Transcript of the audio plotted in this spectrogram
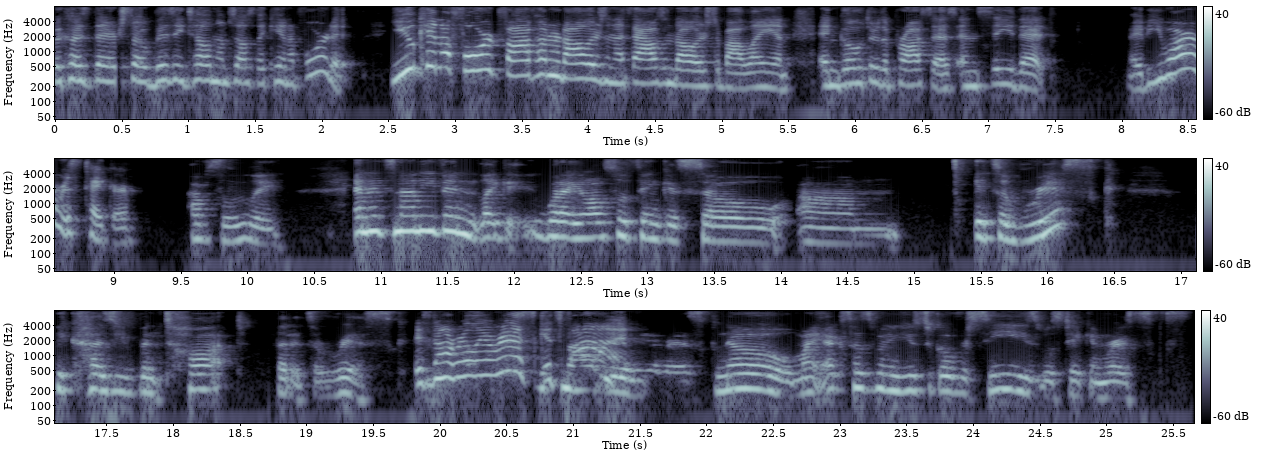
because they're so busy telling themselves they can't afford it. You can afford $500 and $1,000 to buy land and go through the process and see that maybe you are a risk taker. Absolutely. And it's not even like what I also think is so, um, it's a risk because you've been taught that it's a risk. It's not really a risk. It's, it's fine. Really risk. No, my ex husband who used to go overseas was taking risks.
